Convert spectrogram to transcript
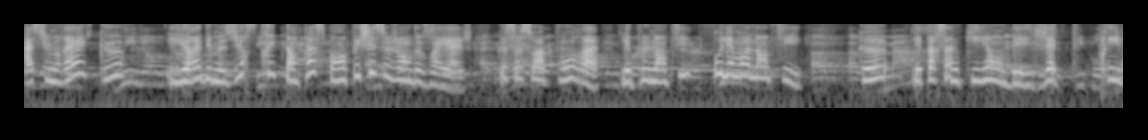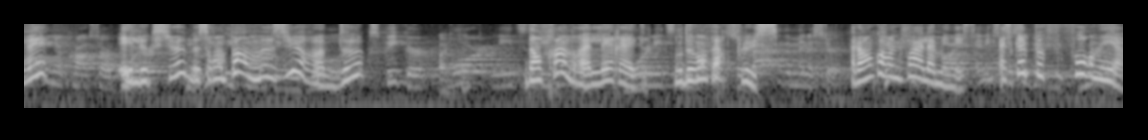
assumeraient qu'il y aurait des mesures strictes en place pour empêcher ce genre de voyage, que ce soit pour euh, les plus nantis ou les moins nantis, que les personnes qui ont des jets privés et luxueux ne seront pas en mesure d'enfreindre les règles. Nous devons faire plus. Alors, encore une fois à la ministre, est-ce qu'elle peut fournir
